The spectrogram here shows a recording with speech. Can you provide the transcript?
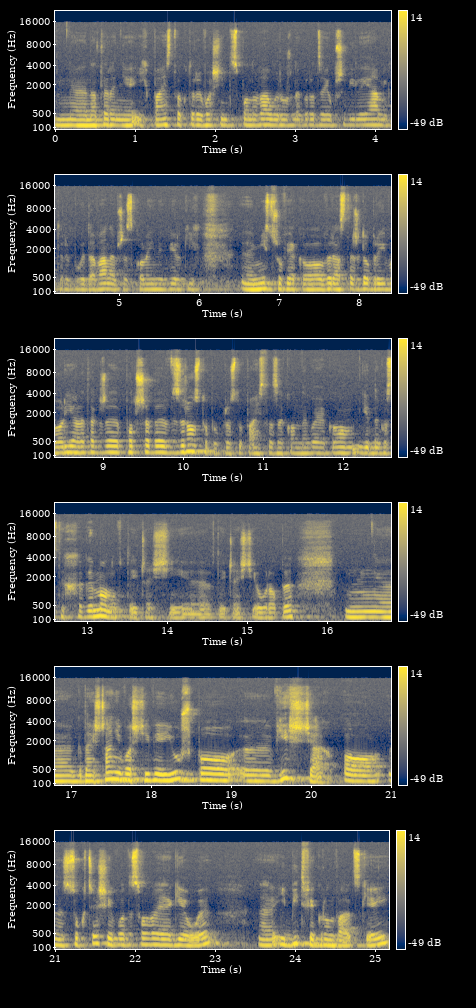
mm, na terenie ich państwa, które właśnie dysponowały różnego rodzaju przywilejami, które były dawane przez kolejnych wielkich e, mistrzów jako wyraz też dobrej woli, ale także potrzebę wzrostu po prostu państwa zakonnego jako jednego z tych hegemonów w tej części, e, w tej części Europy. Mm, e, Gdańszczanie właściwie już po wieściach o sukcesie Władysława Jagieły i bitwie grunwaldzkiej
